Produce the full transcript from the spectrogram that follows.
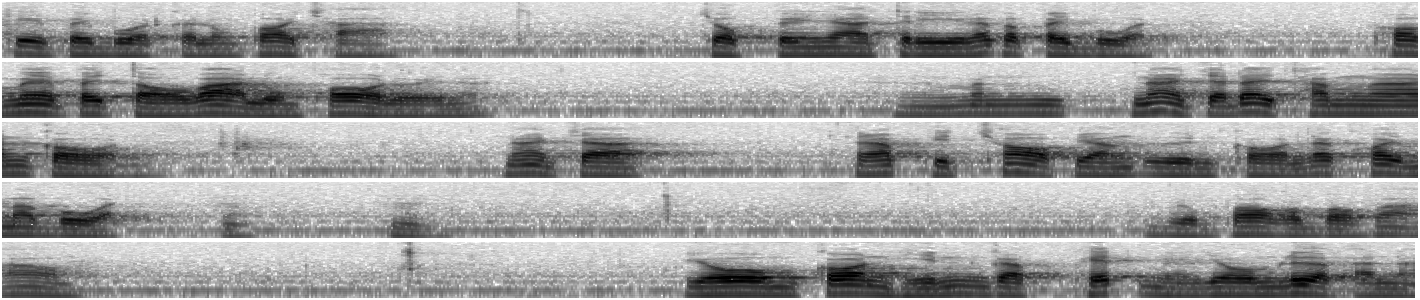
ที่ไปบวชกับหลวงพ่อชา จบปริญญาตรีแล้วก็ไปบวชพ่อแม่ไปต่อว่าหลวงพ่อเลยนะ มันน่าจะได้ทำงานก่อน น่าจะรับผิดชอบอย่างอื่นก่อนแล้วค่อยมาบวชหลวงพ่อก็บอกว่าอ้าว โยมก้อนหินกับเพชรเนี่ยโยมเลือกอันไหน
